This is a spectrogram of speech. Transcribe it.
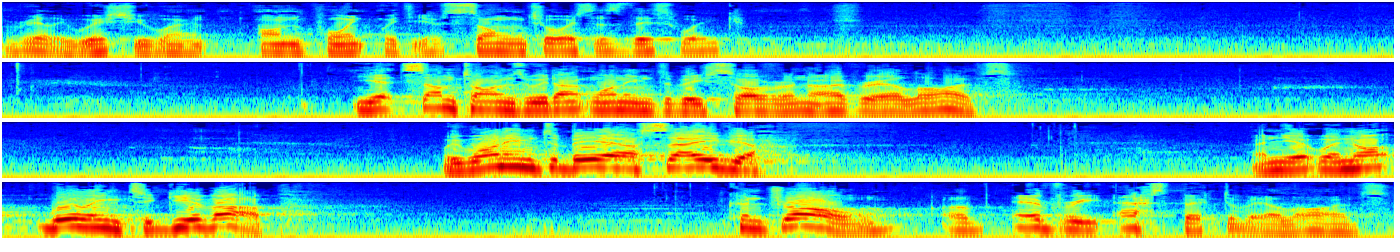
I really wish you weren't on point with your song choices this week. Yet sometimes we don't want Him to be sovereign over our lives. We want Him to be our Saviour. And yet we're not willing to give up control of every aspect of our lives.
